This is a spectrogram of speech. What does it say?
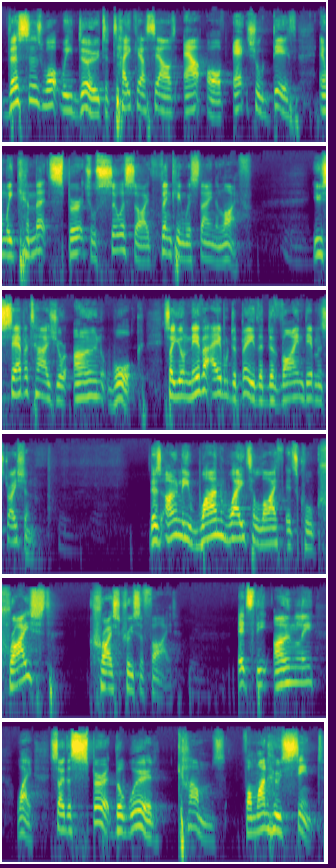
This is what we do to take ourselves out of actual death and we commit spiritual suicide thinking we're staying in life. You sabotage your own walk. So you're never able to be the divine demonstration. There's only one way to life. It's called Christ, Christ crucified. It's the only way. So the Spirit, the Word, comes from one who's sent.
